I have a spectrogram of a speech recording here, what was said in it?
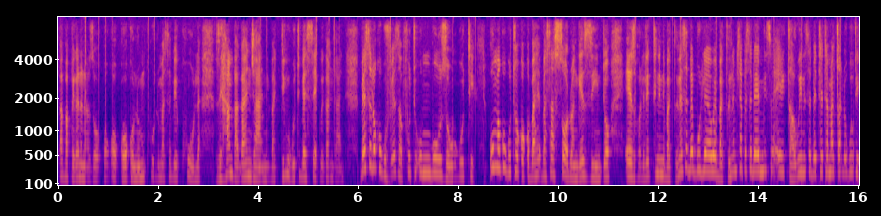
ababhekana nazo ogogo nomkhulu mase bekhula zihamba kanjani, badinga ukuthi besekwe kanjani. Bese lokho kuveza futhi umbuzo wokuthi uma kukuthi ogogo ba- basasolwa ngezinto eziholele ekuthenini bagcine sebebulewe bagcine mhlawumbe sebemiswe eyigcawini sebethetha amacala ukuthi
